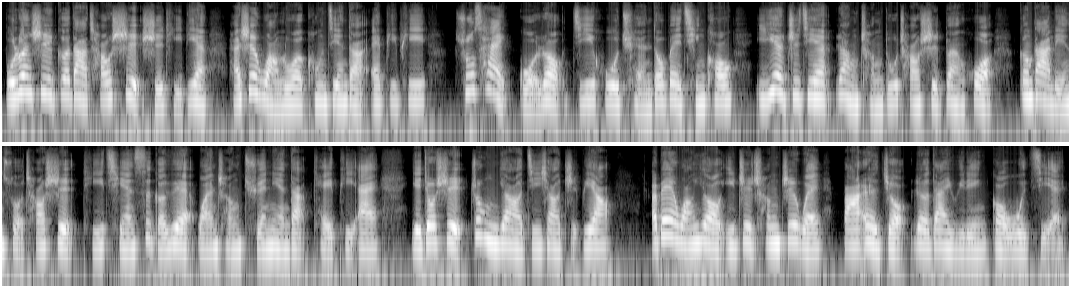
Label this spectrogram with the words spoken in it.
不论是各大超市实体店，还是网络空间的 APP。蔬菜果肉几乎全都被清空，一夜之间让成都超市断货，更大连锁超市提前四个月完成全年的 KPI，也就是重要绩效指标，而被网友一致称之为“八二九热带雨林购物节”。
